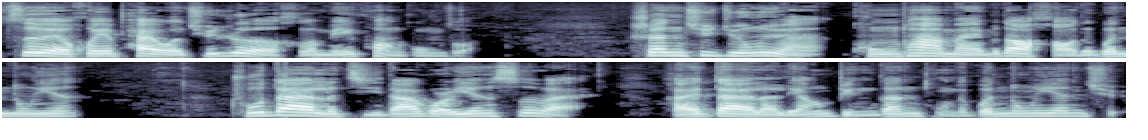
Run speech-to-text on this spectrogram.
资委会派我去热河煤矿工作，山区永远恐怕买不到好的关东烟。除带了几大罐烟丝外，还带了两饼干桶的关东烟去。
